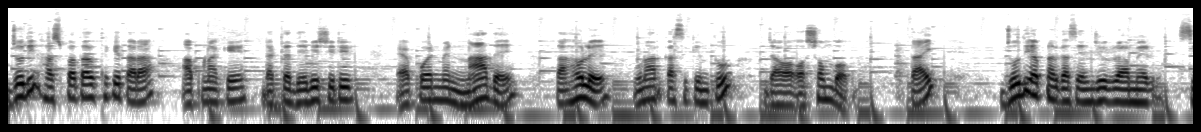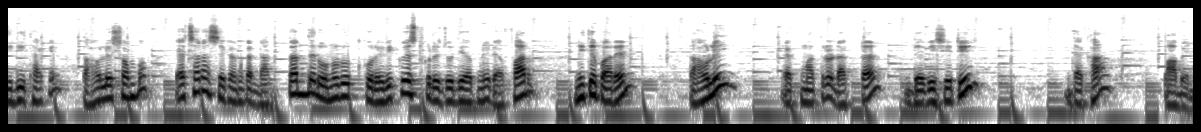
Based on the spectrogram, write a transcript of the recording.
যদি হাসপাতাল থেকে তারা আপনাকে ডাক্তার দেবী সিটির অ্যাপয়েন্টমেন্ট না দেয়, তাহলে ওনার কাছে কিন্তু যাওয়া অসম্ভব। তাই যদি আপনার কাছে এনজিওগ্রামের সিডি থাকে, তাহলে সম্ভব। এছাড়া সেখানকার ডাক্তারদের অনুরোধ করে রিকোয়েস্ট করে যদি আপনি রেফার নিতে পারেন, তাহলেই একমাত্র ডাক্তার দেবী সিটির দেখা পাবেন।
